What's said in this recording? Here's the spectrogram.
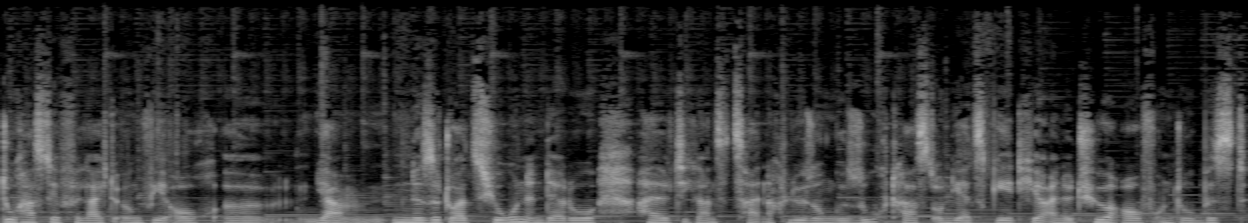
du hast dir vielleicht irgendwie auch äh, ja eine Situation, in der du halt die ganze Zeit nach Lösungen gesucht hast und jetzt geht hier eine Tür auf und du bist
